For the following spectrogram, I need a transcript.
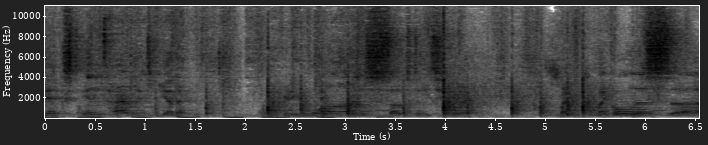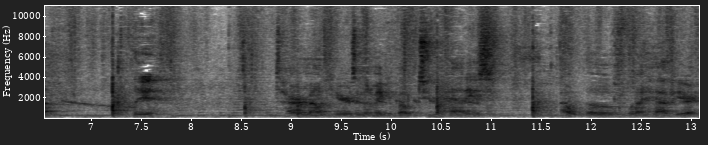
mixed entirely together. I'm creating one substance here my, my goal in this, uh, the entire amount here is I'm going to make about two patties out of what I have here.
